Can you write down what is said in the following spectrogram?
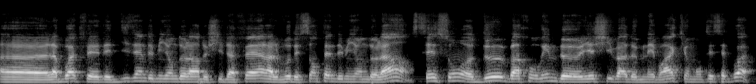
Euh, la boîte fait des dizaines de millions de dollars de chiffre d'affaires, elle vaut des centaines de millions de dollars. Ce sont euh, deux Bachurim de Yeshiva de Mnebra qui ont monté cette boîte.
